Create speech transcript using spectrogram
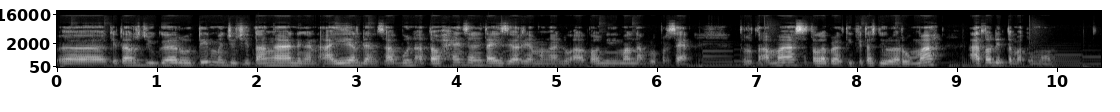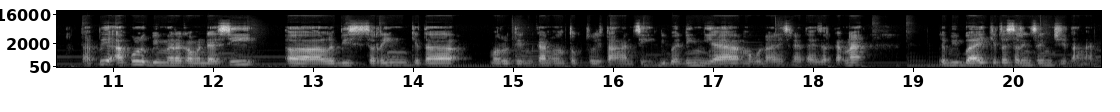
Uh, kita harus juga rutin mencuci tangan dengan air dan sabun atau hand sanitizer yang mengandung alkohol minimal 60%, terutama setelah beraktivitas di luar rumah atau di tempat umum. Tapi aku lebih merekomendasi uh, lebih sering kita merutinkan untuk cuci tangan sih dibanding ya menggunakan sanitizer karena lebih baik kita sering-sering cuci tangan.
